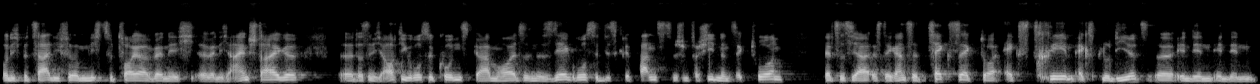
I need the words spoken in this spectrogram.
und ich bezahle die Firmen nicht zu teuer, wenn ich, äh, wenn ich einsteige. Äh, das ist nämlich auch die große Kunst. Wir haben heute eine sehr große Diskrepanz zwischen verschiedenen Sektoren. Letztes Jahr ist der ganze Tech-Sektor extrem explodiert äh, in, den, in den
